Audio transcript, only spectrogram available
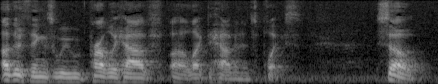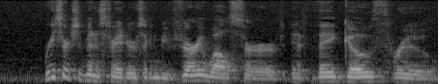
other things we would probably have uh, like to have in its place. So, research administrators are going to be very well served if they go through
